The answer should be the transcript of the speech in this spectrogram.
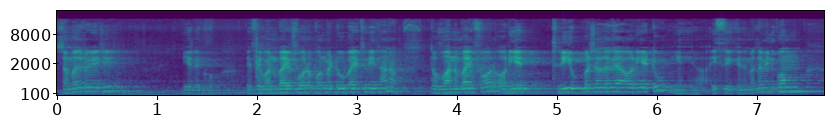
समझ रहे हो ये चीज़? ये देखो, जैसे वन बाई फोर अपॉन में टू बाई थ्री था ना तो वन बाई फोर और ये थ्री ऊपर चला गया और ये टू यही रहा, इस तरीके से। मतलब इनको हम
